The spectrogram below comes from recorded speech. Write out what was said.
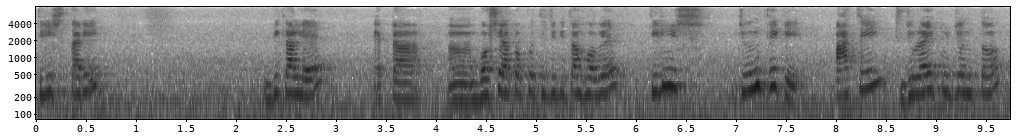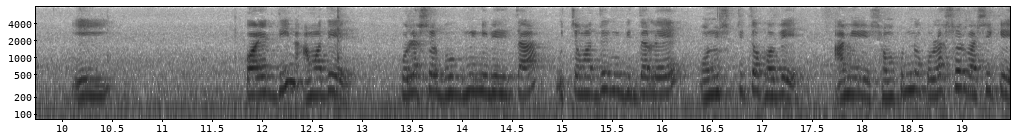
তিরিশ তারিখ বিকালে একটা বসে আঁকা প্রতিযোগিতা হবে। তিরিশ জুন থেকে পাঁচই জুলাই পর্যন্ত এই কয়েকদিন আমাদের কৈলাসর ভগ্নী নিবেদিতা উচ্চ মাধ্যমিক বিদ্যালয়ে অনুষ্ঠিত হবে। আমি সম্পূর্ণ কৈলাসরবাসীকে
